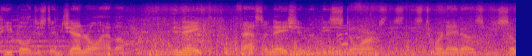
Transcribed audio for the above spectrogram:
people just in general have a innate fascination with these storms, these, these tornadoes are just so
